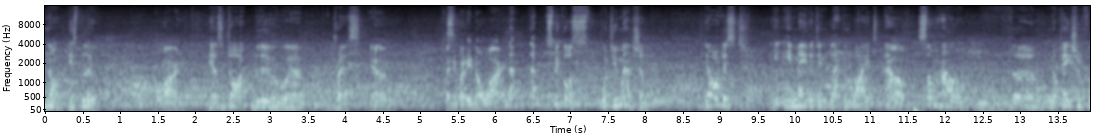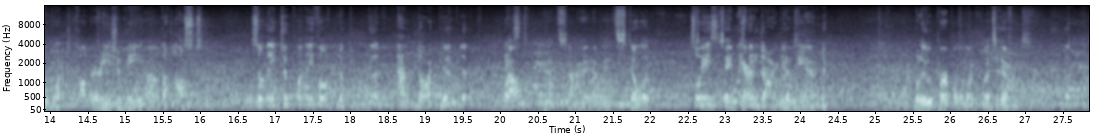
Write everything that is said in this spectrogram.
No, he's blue. Why? He has a dark blue uh, dress. Yeah. Does anybody know why? That, that's because what you mentioned. The artist he, he made it in black and white, and Oh. somehow the notation for what color he should be Oh. got lost. So they took what they thought looked good, and dark blue looked Well, that's all right. I mean, it's still a So same, he's same always character. dark blue here. yeah. Blue, purple. What, what's the difference?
